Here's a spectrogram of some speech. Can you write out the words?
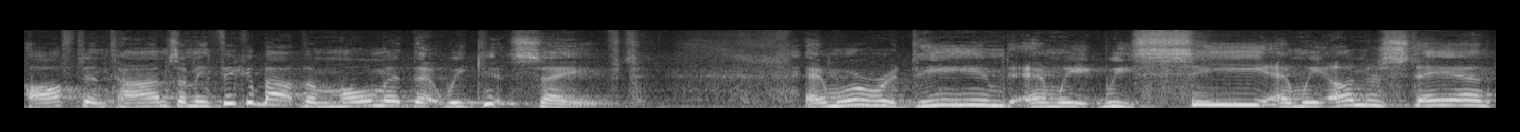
Oftentimes, I mean, think about the moment that we get saved and we're redeemed and we, we see and we understand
